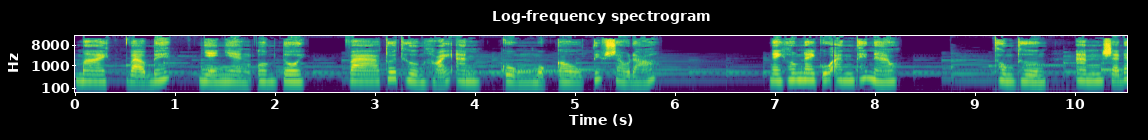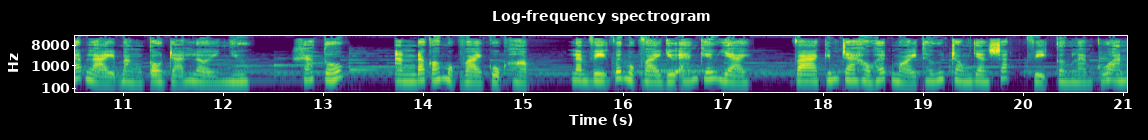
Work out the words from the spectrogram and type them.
Mike vào bếp nhẹ nhàng ôm tôi và tôi thường hỏi anh cùng một câu tiếp sau đó. Ngày hôm nay của anh thế nào? Thông thường, anh sẽ đáp lại bằng câu trả lời như khá tốt. Anh đã có một vài cuộc họp, làm việc với một vài dự án kéo dài và kiểm tra hầu hết mọi thứ trong danh sách việc cần làm của anh.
